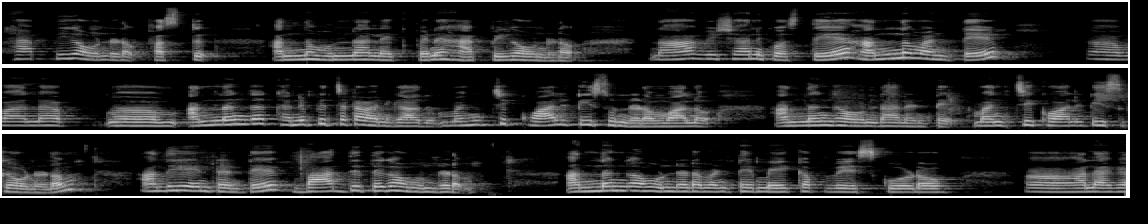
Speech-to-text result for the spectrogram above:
హ్యాపీగా ఉండడం ఫస్ట్ అందం ఉన్నా లేకపోయినా హ్యాపీగా ఉండడం. నా విషయానికి వస్తే అందం అంటే వాళ్ళ అందంగా కనిపించడం అని కాదు మంచి క్వాలిటీస్ ఉండడం వాళ్ళు అందంగా ఉండాలంటే మంచి క్వాలిటీస్గా ఉండడం. అది ఏంటంటే బాధ్యతగా ఉండడం. అందంగా ఉండడం అంటే మేకప్ వేసుకోవడం అలాగే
